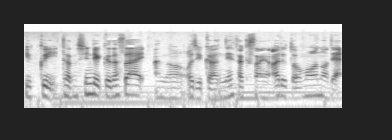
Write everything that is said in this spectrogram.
ゆっくり楽しんでください。あの、お時間ね、たくさんあると思うので。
